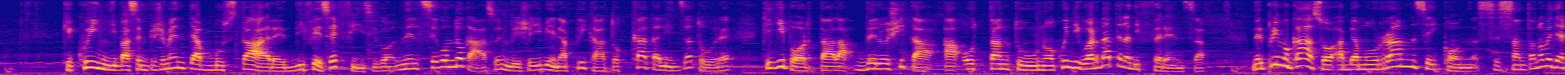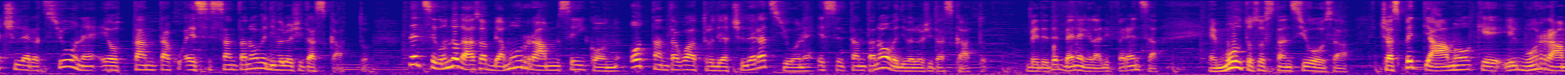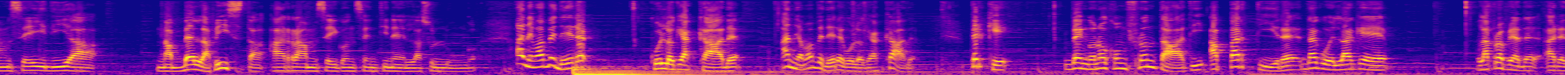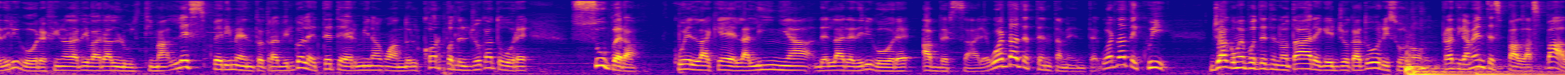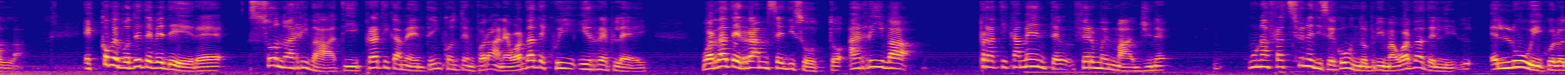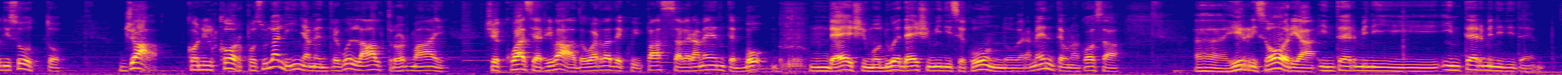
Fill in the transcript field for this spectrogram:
che quindi va semplicemente a boostare difesa e fisico, nel secondo caso invece gli viene applicato catalizzatore che gli porta la velocità a 81, quindi guardate la differenza. Nel primo caso abbiamo un Ramsey con 69 di accelerazione e, 80, e 69 di velocità scatto. Nel secondo caso abbiamo un Ramsey con 84 di accelerazione e 79 di velocità scatto. Vedete bene che la differenza è molto sostanziosa ci aspettiamo che il buon Ramsey dia una bella pista a Ramsey con Sentinella sul lungo. Andiamo a vedere quello che accade. Andiamo a vedere quello che accade. Perché vengono confrontati a partire da quella che è la propria area di rigore fino ad arrivare all'ultima. L'esperimento, tra virgolette, termina quando il corpo del giocatore supera quella che è la linea dell'area di rigore avversaria. Guardate attentamente, guardate qui Già come potete notare che i giocatori sono praticamente spalla a spalla. E come potete vedere sono arrivati praticamente in contemporanea. Guardate qui il replay. Guardate il Ramsey di sotto, arriva praticamente fermo immagine. Una frazione di secondo prima, guardate lì, è lui quello di sotto. Già con il corpo sulla linea mentre quell'altro ormai c'è quasi arrivato, guardate qui, passa veramente boh, un decimo, due decimi di secondo, veramente una cosa eh, irrisoria in termini, in termini di tempo.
